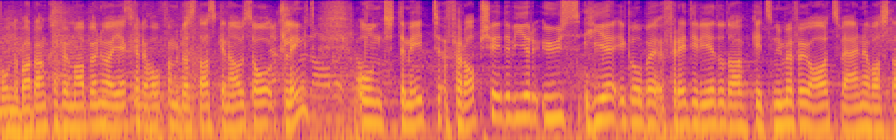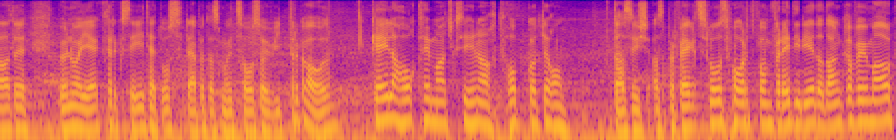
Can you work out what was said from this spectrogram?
Wunderbar, danke vielmals, Benoit Jecker. Dann hoffen wir, dass das genau so gelingt. Und damit verabschieden wir uns hier. Ich glaube, Freddy Riedo, da gibt es nicht mehr viel anzuwählen, was da der Benoit Jecker gesehen hat, außer dass wir jetzt so weitergehen soll, oder? Geiler Hockeymatch gesehen nach Hop-Gotteron. Das ist ein perfektes Schlusswort von Freddy Rieda. Danke vielmals.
